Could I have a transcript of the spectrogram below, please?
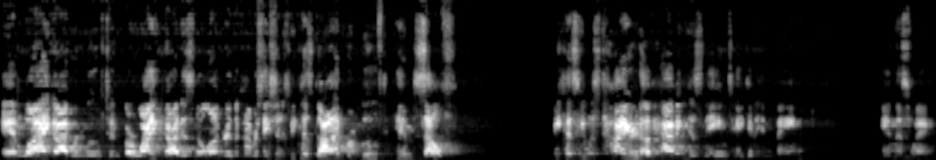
And why God removed him, or why God is no longer in the conversation, is because God removed himself because he was tired of having his name taken in vain in this way.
